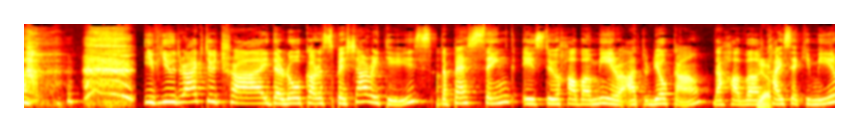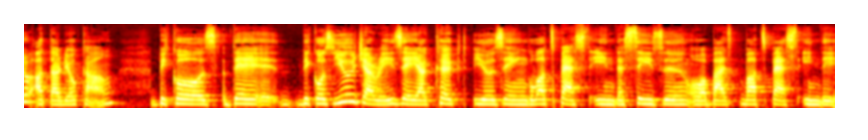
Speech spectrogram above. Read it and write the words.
if you'd like to try the local specialties, the best thing is to have a meal at ryokan, that have a Yep. kaiseki meal at a ryokan. because they because usually they are cooked using what's best in the season or what's best in the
